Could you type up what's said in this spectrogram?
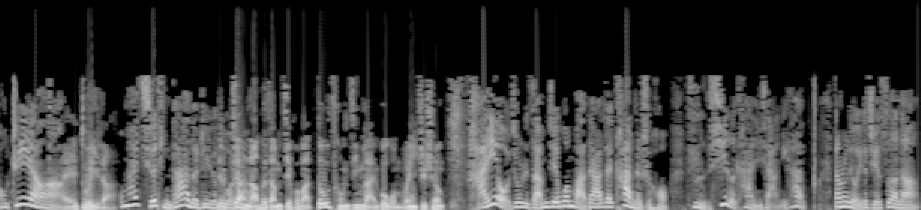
哦，这样啊！哎，对的，我们还起了挺大的这个作用。战狼和咱们结婚吧都曾经来过我们文艺之声。还有就是咱们结婚吧，大家在看的时候仔细的看一下，你看当中有一个角色呢，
